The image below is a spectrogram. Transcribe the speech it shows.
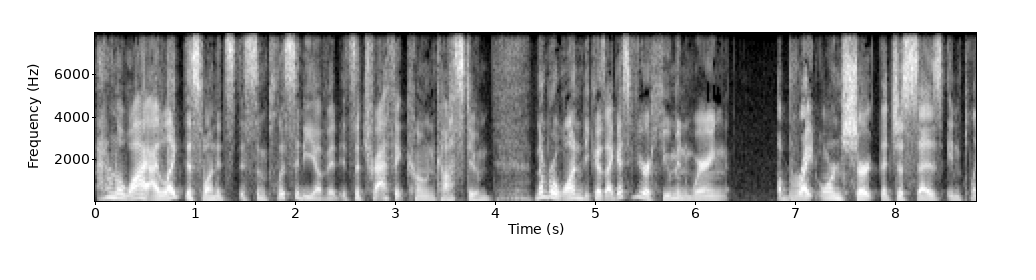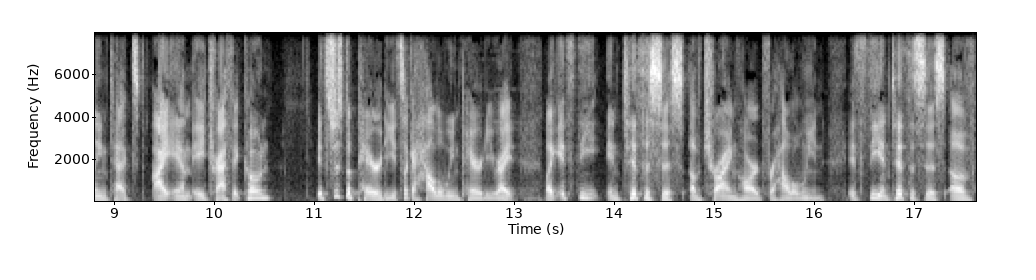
I don't know why. I like this one. It's the simplicity of it. It's a traffic cone costume. Number one, because I guess if you're a human wearing a bright orange shirt that just says in plain text, I am a traffic cone, it's just a parody. It's like a Halloween parody, right? Like it's the antithesis of trying hard for Halloween. It's the antithesis of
